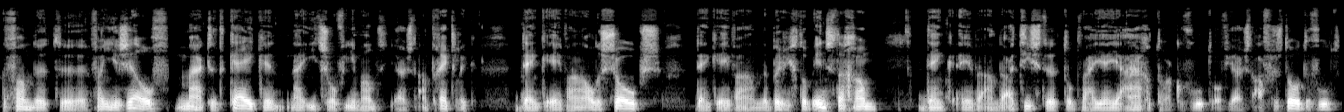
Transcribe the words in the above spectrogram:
van, het, eh, van jezelf maakt het kijken naar iets of iemand juist aantrekkelijk. Denk even aan alle soaps, denk even aan de berichten op Instagram, denk even aan de artiesten tot waar je je aangetrokken voelt of juist afgestoten voelt.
